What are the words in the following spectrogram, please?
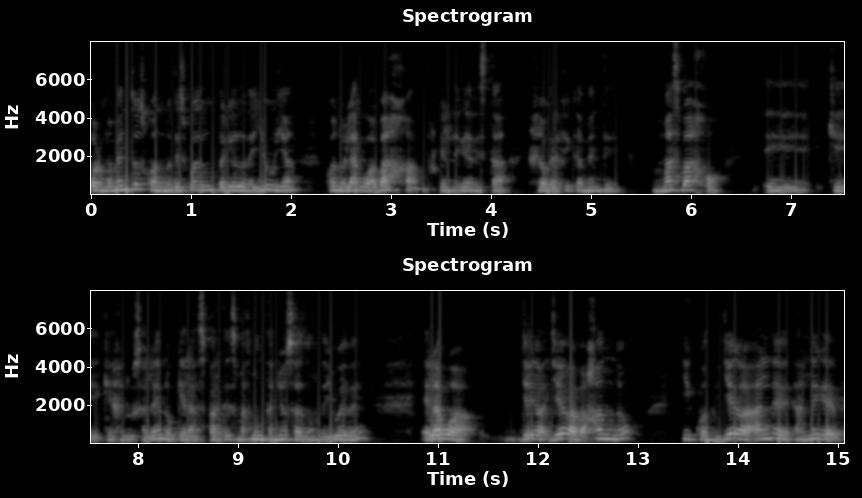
por momentos, cuando después de un periodo de lluvia, cuando el agua baja, porque el Negev está geográficamente más bajo eh, que, Jerusalén o que las partes más montañosas donde llueve, el agua lleva bajando y cuando llega al, Negev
